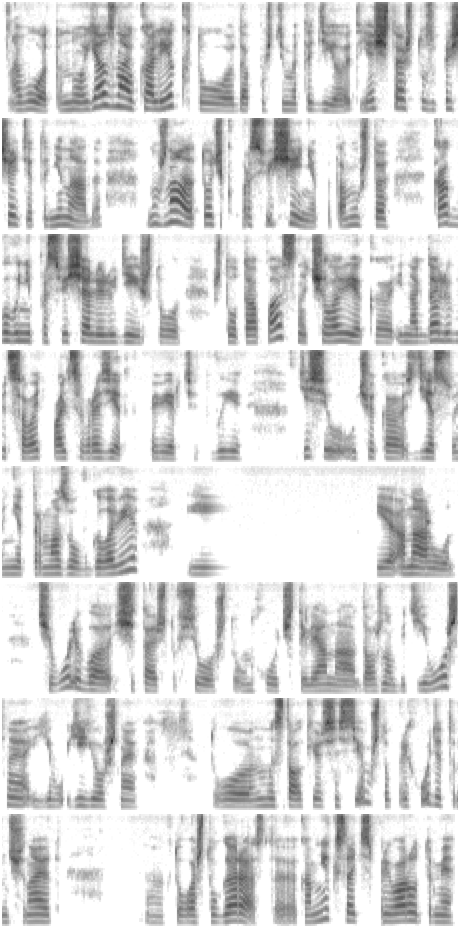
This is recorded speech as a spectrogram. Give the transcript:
Вот. Но я знаю коллег, кто, допустим, это делает. Я считаю, что запрещать это не надо. Нужна точка просвещения, потому что как бы вы ни просвещали людей, что что-то опасно, человек э, иногда любит совать пальцы в розетку, поверьте. Вы, если у человека с детства нет тормозов в голове, и, и она, он чего-либо считает, что все, что он хочет или она, должно быть егошное, его, еешное, то мы сталкиваемся с тем, что приходят и начинают э, кто во что гораст. Ко мне, кстати, с приворотами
